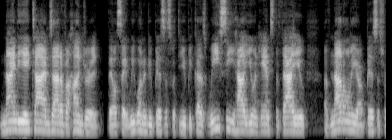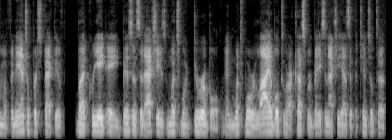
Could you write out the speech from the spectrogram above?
98 times out of 100, they'll say, We want to do business with you because we see how you enhance the value of not only our business from a financial perspective, but create a business that actually is much more durable and much more reliable to our customer base and actually has the potential to,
